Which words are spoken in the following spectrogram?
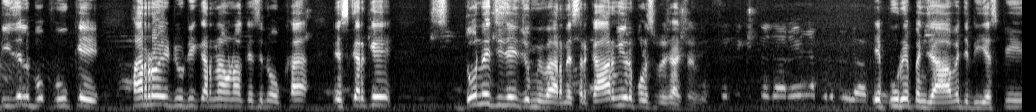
ਡੀਜ਼ਲ ਫੂਕ ਕੇ ਹਰ ਰੋਜ਼ ਡਿਊਟੀ ਕਰਨਾ ਆਉਣਾ ਕਿਸੇ ਨੂੰ ਔਖਾ ਇਸ ਕਰਕੇ ਦੋਨੇ ਚੀਜ਼ਾਂ ਜ਼ਿੰਮੇਵਾਰ ਨੇ, ਸਰਕਾਰ ਵੀ ਔਰ ਪੁਲਿਸ ਪ੍ਰਸ਼ਾਸਨ ਵੀ। ਇਹ ਪੂਰੇ ਪੰਜਾਬ ਵਿੱਚ ਡੀਐਸਪੀ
